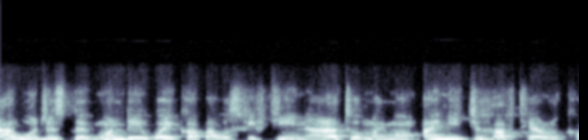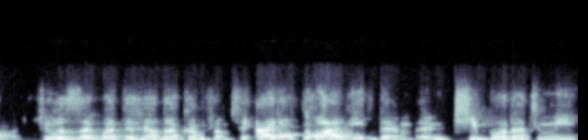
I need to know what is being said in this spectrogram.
I would just like one day wake up. I was 15 and I told my mom, I need to have tarot cards. She was like, Where the hell that come from? Say, I don't know. I need them. And she brought that to me.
